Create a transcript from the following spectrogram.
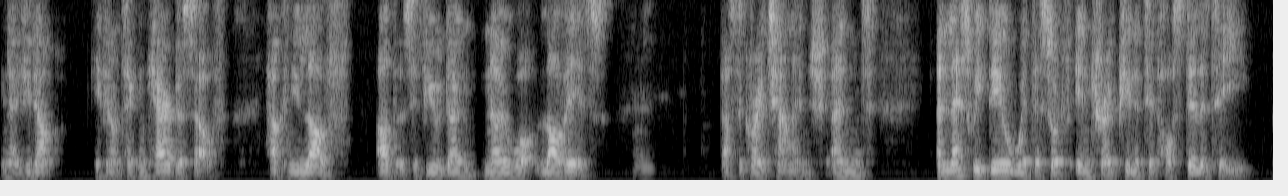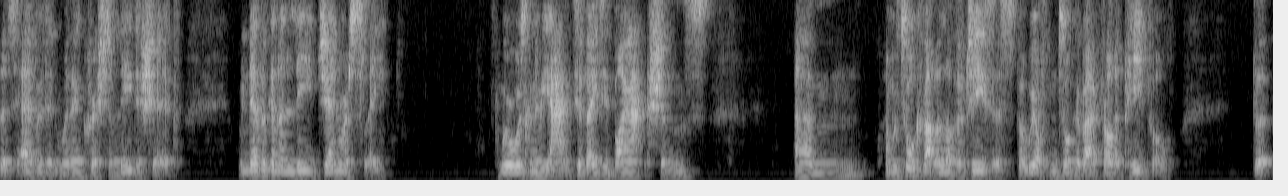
You know, if you don't if you're not taking care of yourself, how can you love others if you don't know what love is. Mm. That's a great challenge. And unless we deal with the sort of intropunitive hostility that's evident within Christian leadership, we're never going to lead generously. We're always going to be activated by actions. Um, and we talk about the love of Jesus, but we often talk about it for other people. But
